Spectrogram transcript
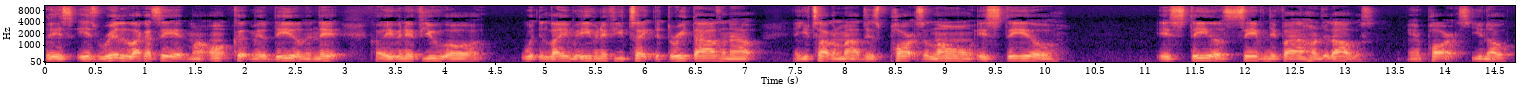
it's it's really like I said, my aunt cut me a deal in that. Cause even if you uh with the labor, even if you take the three thousand out and you're talking about just parts alone, it's still it's still seventy five hundred dollars in parts, you know.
